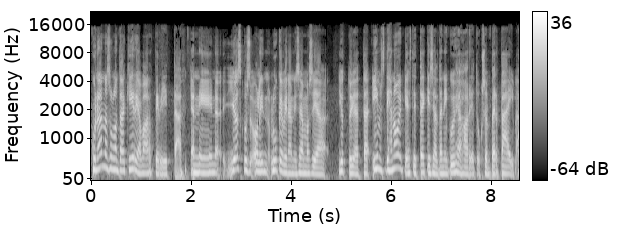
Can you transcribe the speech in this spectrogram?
Kun Anna, sulla on tämä kirja Vartti riittää, niin joskus olin lukevinani semmoisia juttuja, että ihmiset ihan oikeasti teki sieltä niin kuin yhden harjoituksen per päivä.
